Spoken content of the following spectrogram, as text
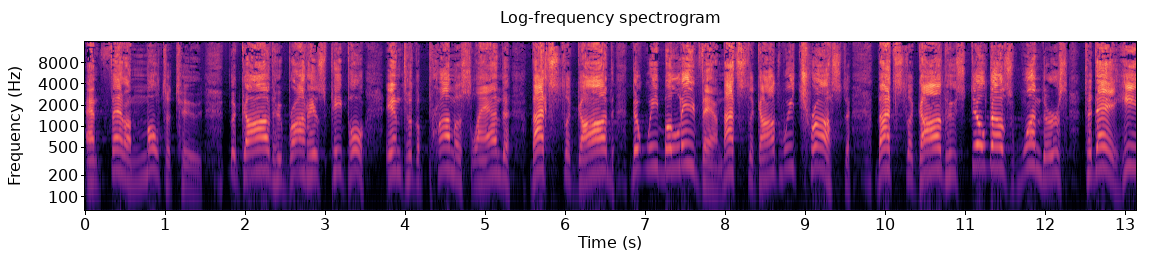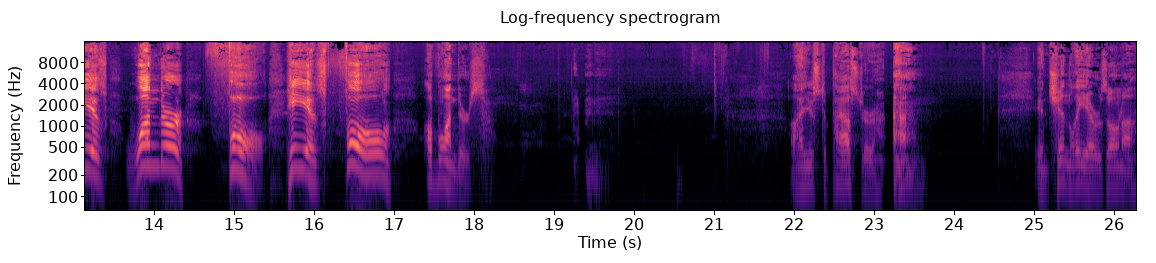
and fed a multitude, the God who brought his people into the promised land, that's the God that we believe in. That's the God we trust. That's the God who still does wonders today. He is wonderful, He is full of wonders. I used to pastor in Chinle, Arizona,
